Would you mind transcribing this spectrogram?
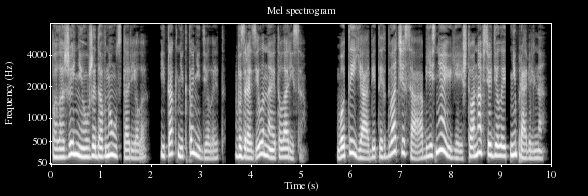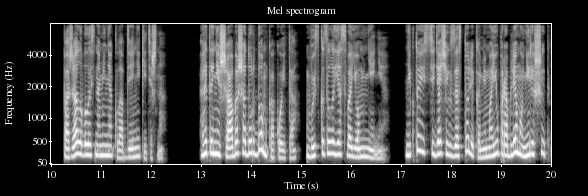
«Положение уже давно устарело, и так никто не делает», — возразила на это Лариса. «Вот и я битых два часа объясняю ей, что она все делает неправильно», — пожаловалась на меня Клавдия Никитишна. «Это не шабаш, а дурдом какой-то», — высказала я свое мнение. «Никто из сидящих за столиками мою проблему не решит.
